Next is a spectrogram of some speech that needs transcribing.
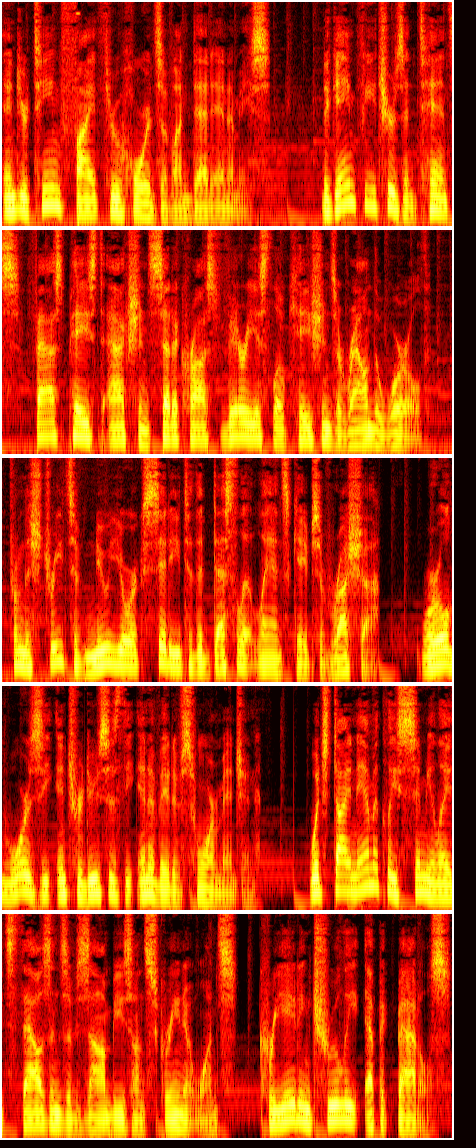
and your team fight through hordes of undead enemies. The game features intense, fast-paced action set across various locations around the world, from the streets of New York City to the desolate landscapes of Russia. World War Z introduces the innovative Swarm engine, which dynamically simulates thousands of zombies on screen at once, creating truly epic battles.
